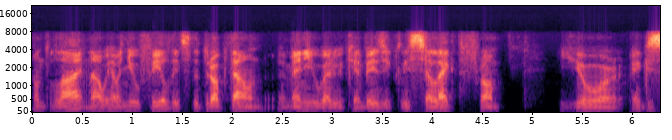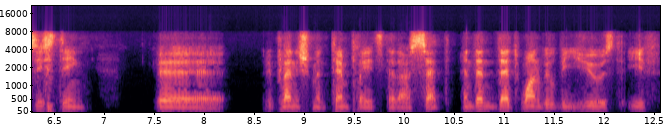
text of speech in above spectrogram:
on the line, now we have a new field. It's the drop-down menu where you can basically select from your existing uh, replenishment templates that are set, and then that one will be used if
